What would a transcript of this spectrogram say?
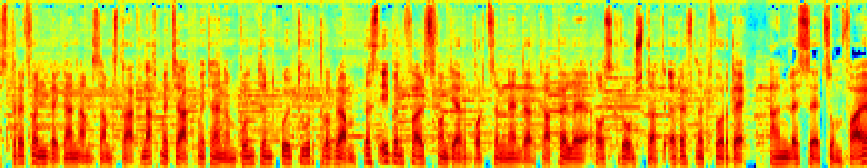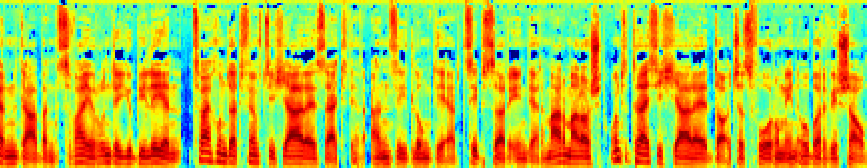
Das Treffen begann am Samstagnachmittag mit einem bunten Kulturprogramm, das ebenfalls von der Burzenländer Kapelle aus Kronstadt eröffnet wurde. Anlässe zum Feiern gaben zwei runde Jubiläen, 250 Jahre seit der Ansiedlung der Zipser in der Marmarosch und 30 Jahre Deutsches Forum in Oberwischau.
